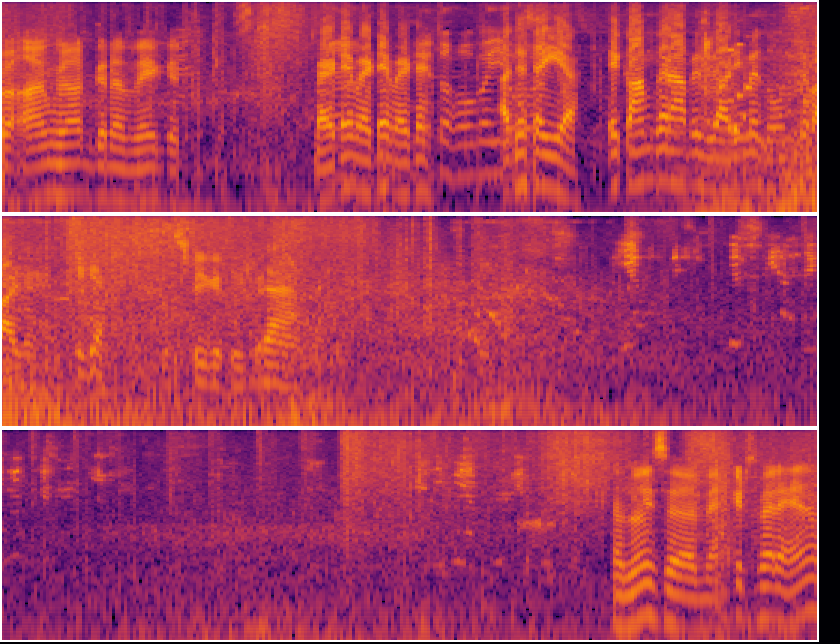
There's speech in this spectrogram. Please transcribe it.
I'm not gonna make it. बैठे बैठे बैठे। तो अच्छा सही है। एक काम कर आप इस गाड़ी में जोन से बाहर जाए ठीक है? ठीक है ठीक है. अब लोग इस मैकेट्स वगैरह हैं ना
